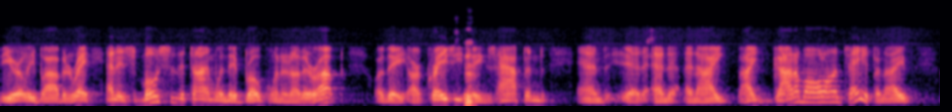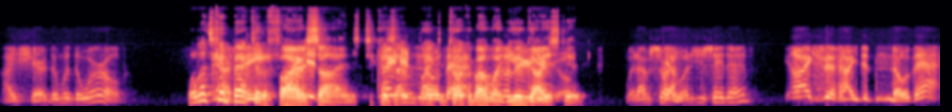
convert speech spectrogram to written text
the early Bob and Ray. And it's most of the time when they broke one another up or they or crazy hmm. things happened, and and and I I got them all on tape, and I I shared them with the world. Well, let's Yeah, get back see, to the Firesigns because I I, would like know to talk about what So you there you guys did. Wait, I'm sorry. Yeah. What did you say, Dave? I said I didn't know that.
